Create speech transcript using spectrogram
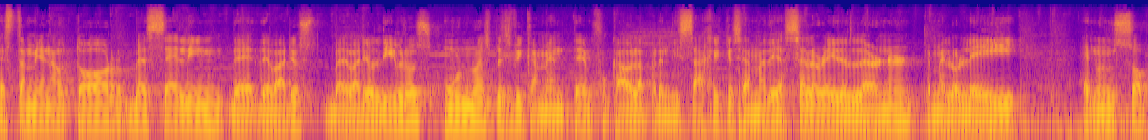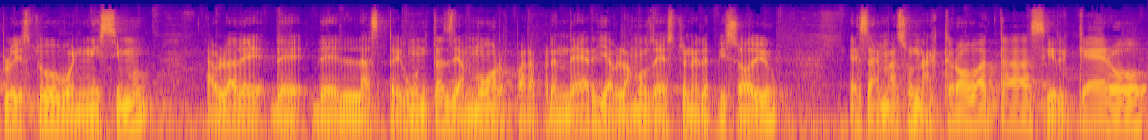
es también autor best-selling de, varios, de varios libros, uno específicamente enfocado al aprendizaje que se llama The Accelerated Learner, que me lo leí en un soplo y estuvo buenísimo. Habla de, las preguntas de amor para aprender y hablamos de esto en el episodio. Es además un acróbata, cirquero,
